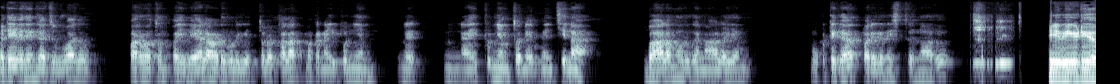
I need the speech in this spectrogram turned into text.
అదేవిధంగా జువ్వాదు పర్వతంపై వేల అడుగుల ఎత్తులో కళాత్మక నైపుణ్యం నైపుణ్యంతో నిర్మించిన బాలమురుగన్ ఆలయం ఒకటిగా పరిగణిస్తున్నారు. ఈ వీడియో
